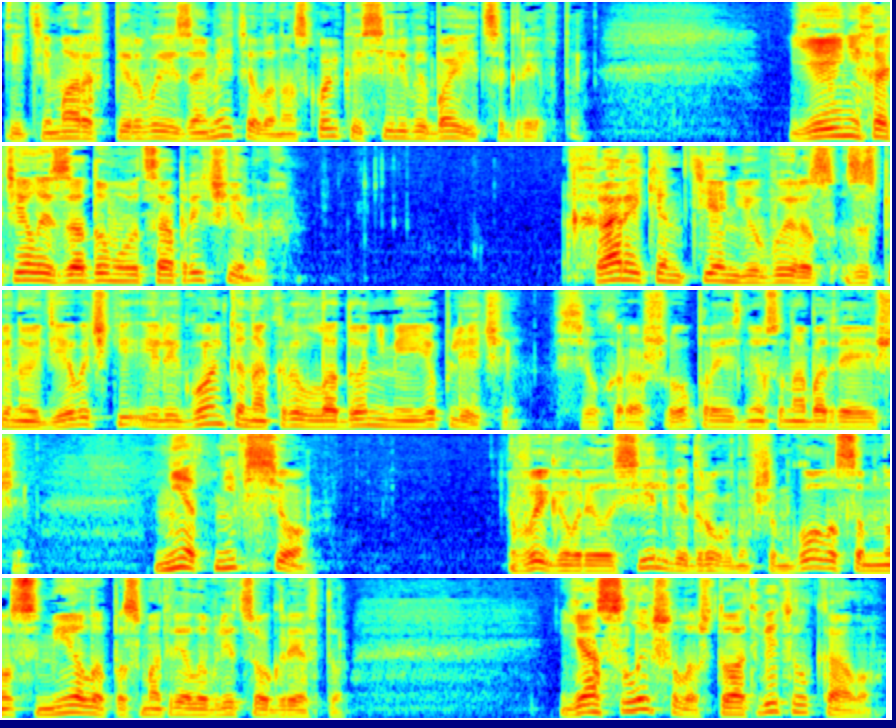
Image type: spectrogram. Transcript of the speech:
и Тимара впервые заметила, насколько Сильви боится Грефта. Ей не хотелось задумываться о причинах. Харрикен тенью вырос за спиной девочки и легонько накрыл ладонями ее плечи. «Все хорошо», — произнес он ободряюще. «Нет, не все», — выговорила Сильви дрогнувшим голосом, но смело посмотрела в лицо Грефту. «Я слышала, что ответил Калу.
